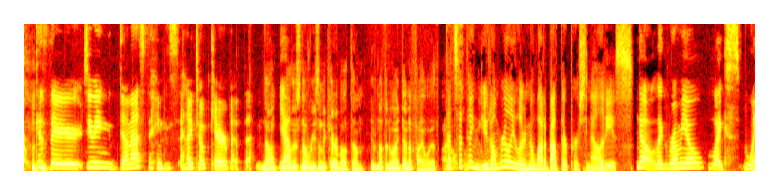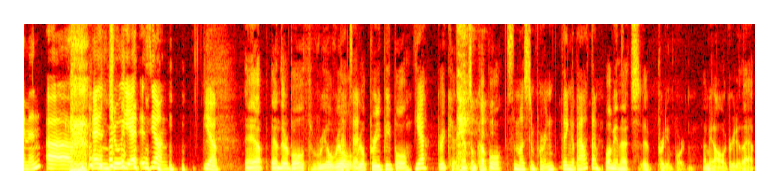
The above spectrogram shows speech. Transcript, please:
because they're doing dumbass things and I don't care about them. No, Yeah. no, there's no reason to care about them. You have nothing to identify with. That's the thing. You don't really learn a lot about their personalities. no, like Romeo likes women, um, and Juliet is young. Yeah. Yep, and they're both real, real, real pretty people. Yeah. Great, handsome couple. It's the most important thing about them. Well, I mean, that's uh, pretty important. I mean, I'll agree to that.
